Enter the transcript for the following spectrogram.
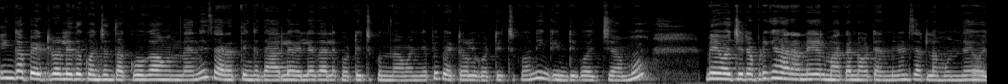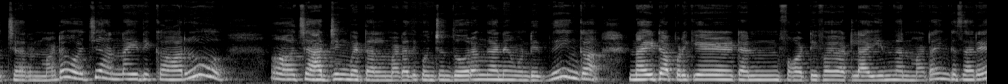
ఇంకా పెట్రోల్ ఏదో కొంచెం తక్కువగా ఉందని సరే ఇంకా దారిలో వెళ్ళేదారిలో కొట్టించుకుందామని చెప్పి పెట్రోల్ కొట్టించుకొని ఇంక ఇంటికి వచ్చాము. మేము వచ్చేటప్పటికి ఆ అన్నయ్యలు మాకన్నా ఒక టెన్ మినిట్స్ అట్లా ముందే వచ్చారనమాట వచ్చి అన్న ఇది కారు ఛార్జింగ్ పెట్టాలన్నమాట. అది కొంచెం దూరంగానే ఉండిద్ది. ఇంకా నైట్ అప్పటికే టెన్ ఫార్టీ ఫైవ్ అట్లా అయ్యిందనమాట ఇంకా సరే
